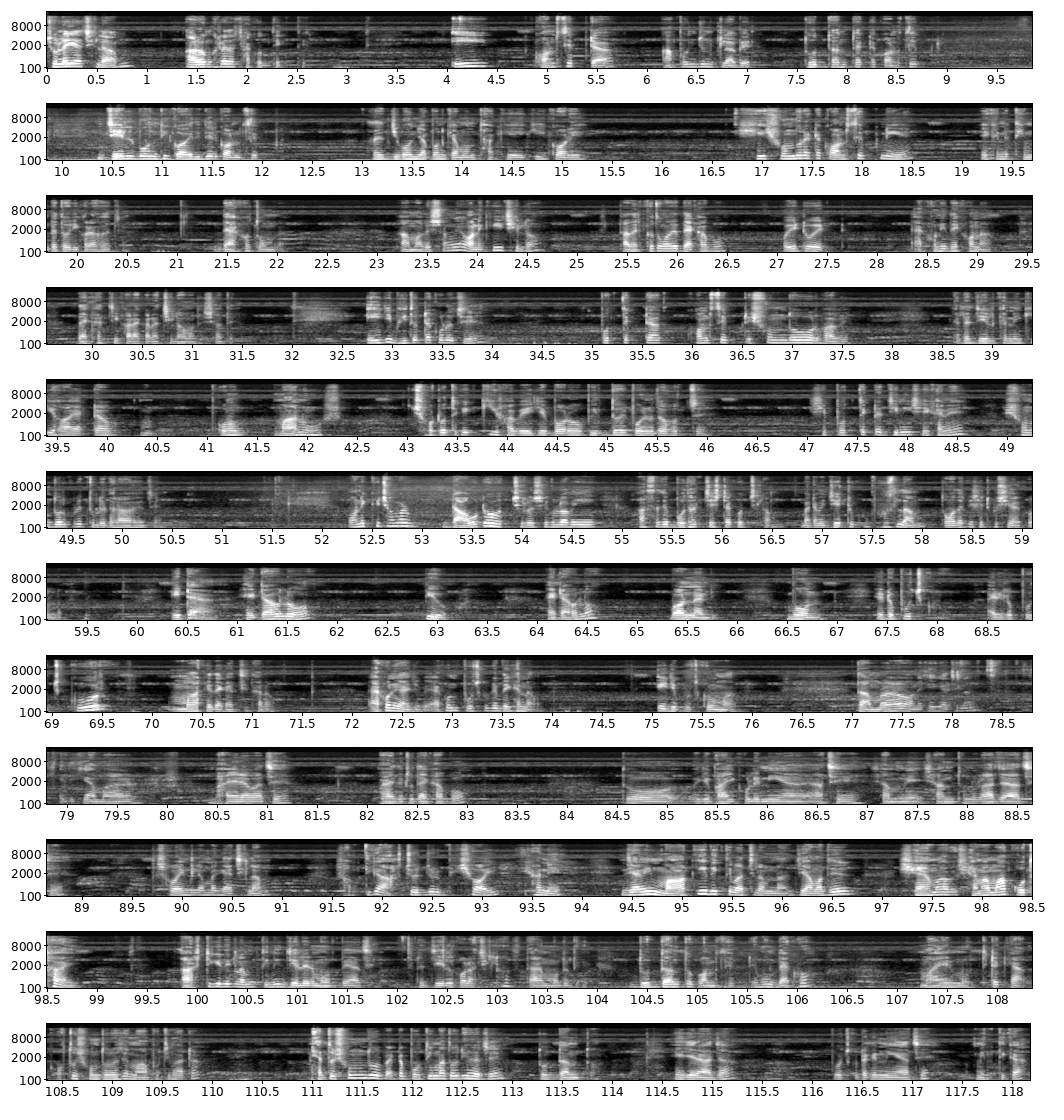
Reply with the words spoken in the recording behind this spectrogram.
চলে গেছিলাম আরংঘাটাতে ঠাকুর দেখতে। এই কনসেপ্টটা আপনজন ক্লাবের দুর্দান্ত একটা কনসেপ্ট জেলবন্দি কয়েদিদের কনসেপ্ট তাদের জীবনযাপন কেমন থাকে, কী করে? সেই সুন্দর একটা কনসেপ্ট নিয়ে এখানে থিমটা তৈরি করা হয়েছে। দেখো তোমরা। আমাদের সঙ্গে অনেকেই ছিল। তাদেরকেও তোমাদের দেখাবো। ওয়েট ওয়েট এখনই দেখো না। দেখাচ্ছি, কারা কারা ছিল আমাদের সাথে। এই যে ভিতরটা করেছে, প্রত্যেকটা কনসেপ্টে সুন্দরভাবে। একটা জেলখানে কি হয়, একটা কোনো মানুষ ছোট থেকে কীভাবে এই যে বড় বৃদ্ধ পরিণত হচ্ছে, সে প্রত্যেকটা জিনিস এখানে সুন্দর করে তুলে ধরা হয়েছে। অনেক কিছু আমার ডাউটও হচ্ছিল, সেগুলো আমি আস্তে আস্তে বোঝার চেষ্টা করছিলাম বাট আমি যেটুকু বুঝলাম, তোমাদেরকে সেটুকু শেয়ার করলাম। এটা এটা হলো পিউ, এটা হলো বর্ণালী, বোন, এটা হলো পুচকু, আর এটা হলো পুচকুর মাকে দেখাচ্ছি তারাও এখনই আসবে, এখন পুচকুকে দেখে নাও, এই যে পুচকুর মা, তা আমরা অনেকেই গেছিলাম, এদিকে আমার ভাইয়েরাও আছে ভাই দুটো দেখাবো, তো ওই যে ভাই কোলে নিয়ে আছে, সামনে শান্তনু রাজা আছে সবাই মিলে আমরা গেছিলাম। সব থেকে আশ্চর্যের বিষয় এখানে যে আমি মাকে দেখতে পাচ্ছিলাম না, যে আমাদের শ্যামা শ্যামা মা কোথায়? লাস্টিকে দেখলাম তিনি জেলের মধ্যে আছে। একটা জেল করা ছিল, তার মধ্যে থেকে দুর্দান্ত কনসেপ্ট। এবং দেখো, মায়ের মূর্তিটা কত সুন্দর হয়েছে মা প্রতিমাটা। এত সুন্দর একটা প্রতিমা তৈরি হয়েছে, দুর্দান্ত। এই যে রাজা পুচকুটাকে নিয়ে আছে মৃত্তিকা।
